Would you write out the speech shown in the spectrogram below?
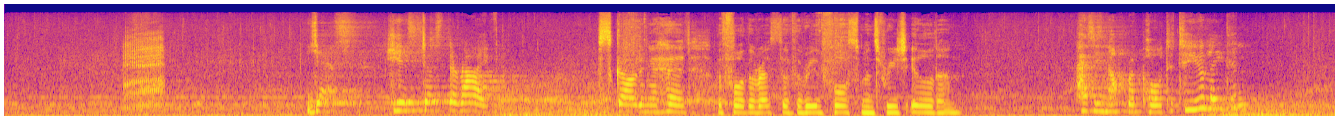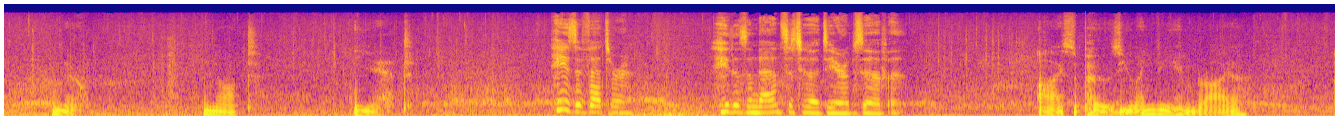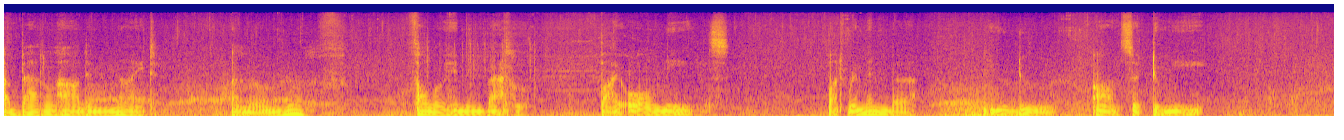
Yes, he has just arrived. Scouting ahead before the rest of the reinforcements reach Ildan. Has he not reported to you, Leighton? No. Not yet. He's a veteran. He doesn't answer to a dear observer. I suppose you envy him, Briar. A battle-hardened knight. A lone wolf. Follow him in battle, by all means. But remember, you do answer to me.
